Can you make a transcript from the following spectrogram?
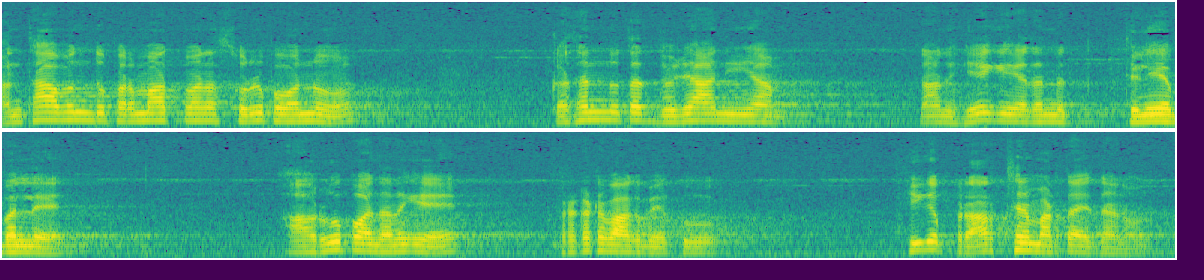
ಅಂಥ ಒಂದು ಪರಮಾತ್ಮನ ಸ್ವರೂಪವನ್ನು ಕಥನ್ನು ತದ್ವಿಜಾನೀಯ ನಾನು ಹೇಗೆ ಅದನ್ನು ತಿಳಿಯಬಲ್ಲೆ? ಆ ರೂಪ ನನಗೆ ಪ್ರಕಟವಾಗಬೇಕು. ಹೀಗೆ ಪ್ರಾರ್ಥನೆ ಮಾಡ್ತಾ ಇದ್ದಾನವನು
